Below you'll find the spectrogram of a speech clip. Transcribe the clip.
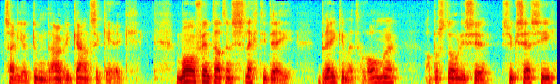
Dat zou hij ook doen, de Anglikaanse kerk. More vindt dat een slecht idee. Breken met Rome, apostolische successie.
